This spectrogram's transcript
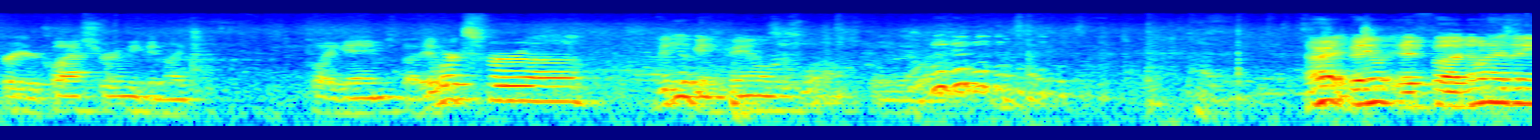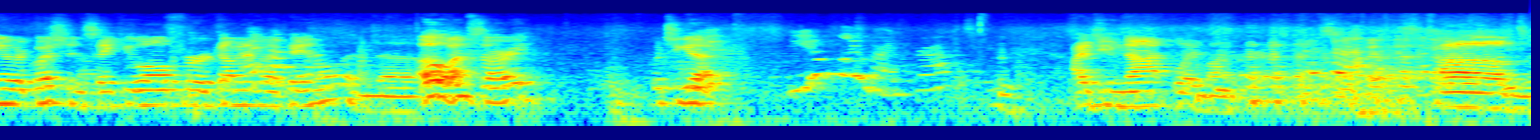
for your classroom. You can like play games, but it works for, uh, video game panels as well. All right, if anyone, if, uh, no one has any other questions, thank you all for coming to my panel and, uh, oh, I'm sorry. What you got? Do you play Minecraft? I do not play Minecraft. Um,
